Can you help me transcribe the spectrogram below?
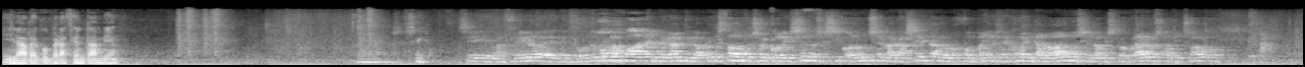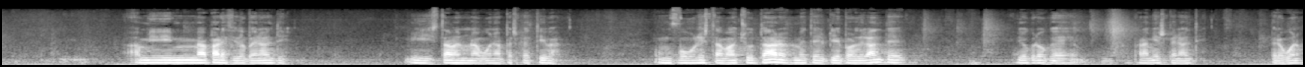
y la recuperación también. Sí. Marcelino, eh, te pregunto por la jugada del penalti, lo ha protestado mucho el colisión, no sé si con Uche en la caseta, con los compañeros habéis comentado algo, si lo ha visto claro, si ha dicho algo. A mí me ha parecido penalti y estaba en una buena perspectiva. Un futbolista va a chutar, mete el pie por delante, yo creo que para mí es penalti. Pero bueno,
